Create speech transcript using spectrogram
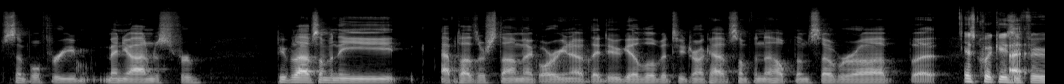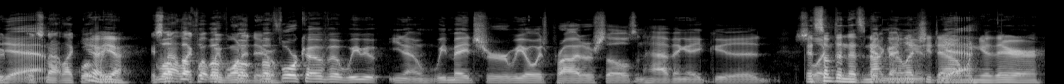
simple free menu item just for people to have something to eat, appetize their stomach, or, you know, if they do get a little bit too drunk, have something to help them sober up. But it's quick, easy food. Yeah. it's not like what Yeah, we, yeah. It's Well, not like before- what we befo- want to do. Before COVID, we, you know, we made sure we always pride ourselves in having a good. It's something that's not going to let you down Yeah. when you're there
